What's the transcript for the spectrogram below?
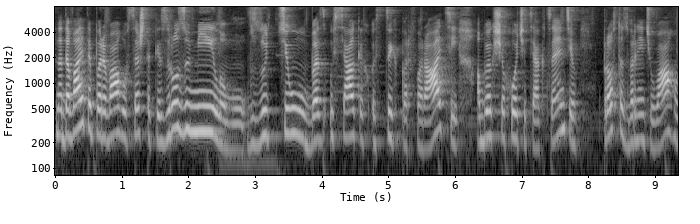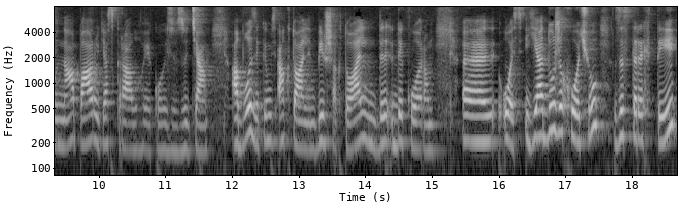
Надавайте перевагу все ж таки зрозумілому взуттю, без усяких ось цих перфорацій, або якщо хочеться акцентів. Просто зверніть увагу на пару яскравого якогось взуття, або з якимось актуальним, більш актуальним декором. Е, Ось, я дуже хочу застерегти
